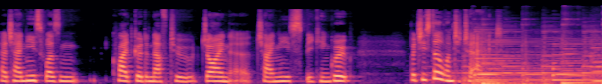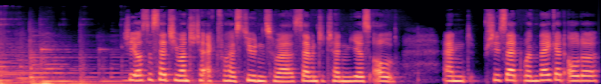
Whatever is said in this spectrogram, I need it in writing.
her Chinese wasn't quite good enough to join a Chinese speaking group. But she still wanted to act. She also said she wanted to act for her students who are 7 to 10 years old. And she said when they get older,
